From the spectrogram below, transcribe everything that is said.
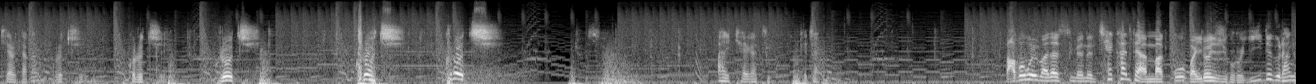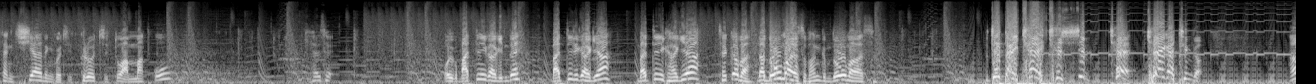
기다렸다가? 그렇지, 그렇지, 그렇지, 그렇지, 그렇지. 아이 개 같은 괜찮아. 마법을 맞았으면은 책한테 안 맞고 막 이런 식으로 이득을 항상 취하는 거지. 그렇지. 또 안 맞고. 개새. 어 이거 맞딜 각인데? 맞딜 각이야? 맞딜 각이야? 잠깐만. 나 너무 맞았어 방금. 너무 맞았어. 됐다 이개개 씨개 개 같은 거. 아.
